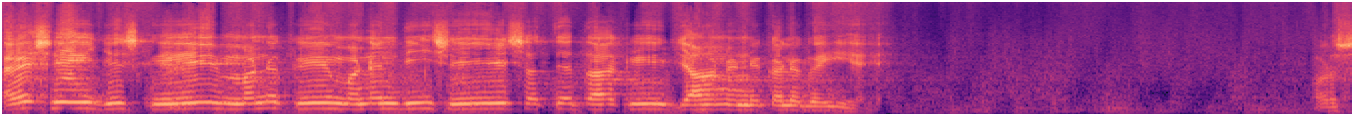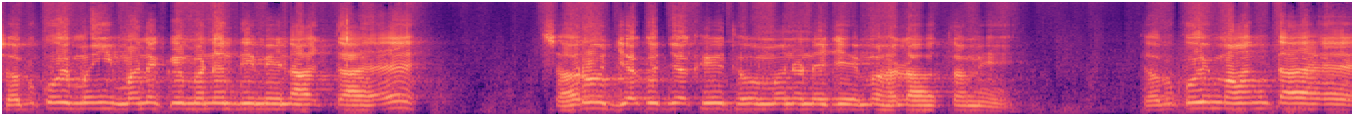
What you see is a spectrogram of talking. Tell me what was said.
ऐसे जिसके मन के मनंदी से सत्यता की जान निकल गई है। और सब कोई मई मन के मनंदी में नाचता है, सारो जग जखे तो मन नजे महला तमे। सब कोई मानता है,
